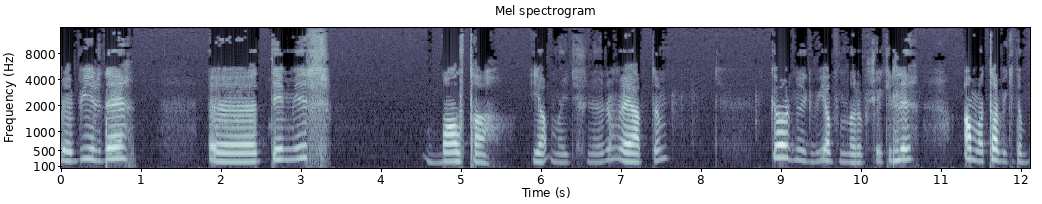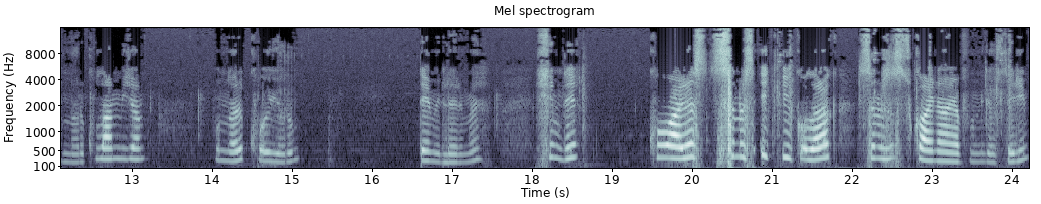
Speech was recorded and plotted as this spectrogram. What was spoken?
ve bir de e, demir balta yapmayı düşünüyorum ve yaptım. Gördüğünüz gibi yapımları bu şekilde. Ama tabii ki de bunları kullanmayacağım. Bunları koyuyorum. Demirlerimi. Şimdi kovayla sınırsız ilk ilk olarak sınırsız su kaynağı yapımını göstereyim.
